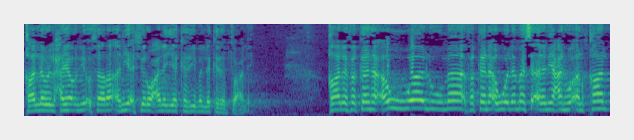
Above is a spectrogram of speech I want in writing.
قال لو الحياء أن يؤثر أن يأثر علي كذبا لكذبت عليه. قال فكان أول ما فكان أول ما سألني عنه أن قال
